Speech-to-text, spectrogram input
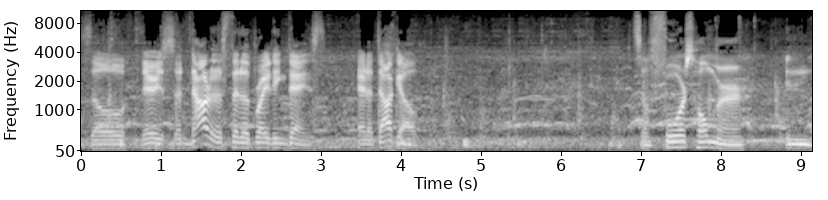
So there is another celebrating dance at the dugout. So fourth homer in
